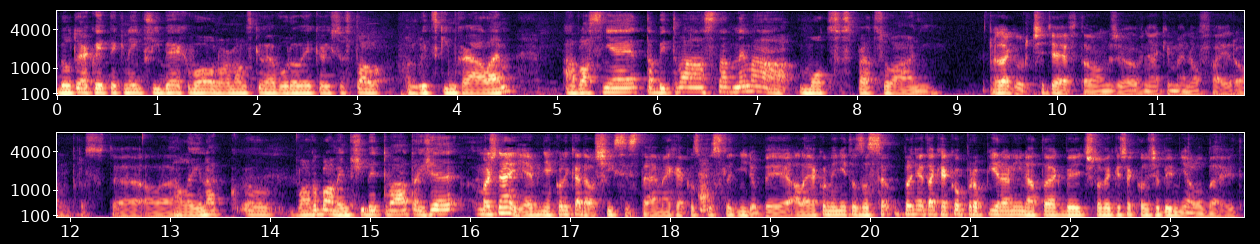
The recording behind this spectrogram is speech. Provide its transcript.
Byl to takový pěkný příběh o normandském vévodovi, který se stal anglickým králem a vlastně ta bitva snad nemá moc zpracování. No tak určitě je v tom, že jo, v nějaký Man of Iron prostě, ale... Ale jinak, uh, ona to byla menší bitva, takže... Možná je v několika dalších systémech, jako z poslední doby, ale jako není to zase úplně tak jako propíraný na to, jak by člověk řekl, že by mělo být.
